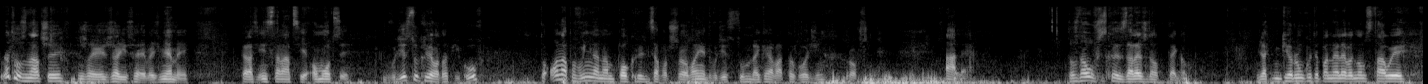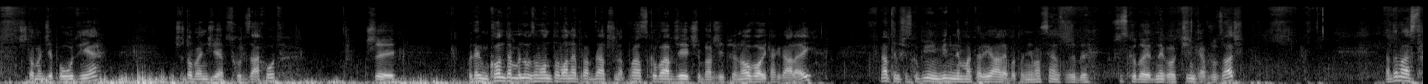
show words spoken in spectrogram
No to znaczy, że jeżeli sobie weźmiemy teraz instalację o mocy 20 kWp, to ona powinna nam pokryć zapotrzebowanie 20 MWh rocznie. Ale to znowu wszystko jest zależne od tego, w jakim kierunku te panele będą stały, czy to będzie południe, czy to będzie wschód-zachód, czy pod jakim kątem będą zamontowane, prawda, czy na płasko bardziej, czy bardziej pionowo i tak dalej. Na tym się skupimy w innym materiale, bo to nie ma sensu, żeby wszystko do jednego odcinka wrzucać. Natomiast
